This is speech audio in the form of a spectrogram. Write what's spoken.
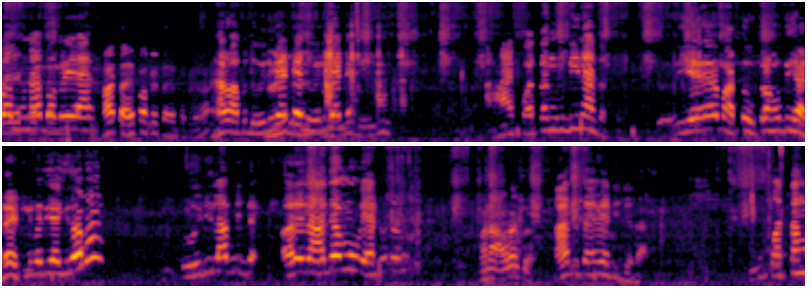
ના જો આવે જો ને જો પતંગ ઉભે લઈ કેટ લેવી. થઈ કેટ થઈ ગયું જો આવશે આમ ન્યા ન્યા ન્યા હમણાં જુઓ શું આવશે તું જુઓ કાંઈ નહીં યાર, આયો આયો આયો આય આય હા, એનો તો મુએ પજો મુએ પજો પેલી એની દુકાનમાં નાખી અહીંયા લ્યા, લ્યા. કપાઈ ગયું. યાર હા તો એ પકડ તો પકડ હાલો આપણે દોરી બેઠે દોરી બેઠે. હા પતંગ બી ના થતો એ માર તો ઉતરા સુધી હેડે એટલી બધી આવી ગઈ બા દોરી લાવી દે અરે રાજા હું બેઠો તો મને આવડે છે. હા તો તમે બેઠી જતા હું પતંગ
